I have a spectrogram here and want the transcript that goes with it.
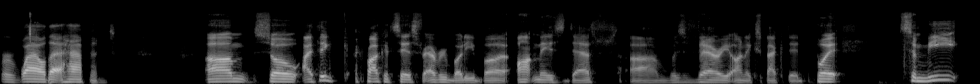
or wow, that happened? Um, so I think I probably could say this for everybody, but Aunt May's death um, was very unexpected. But to me,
